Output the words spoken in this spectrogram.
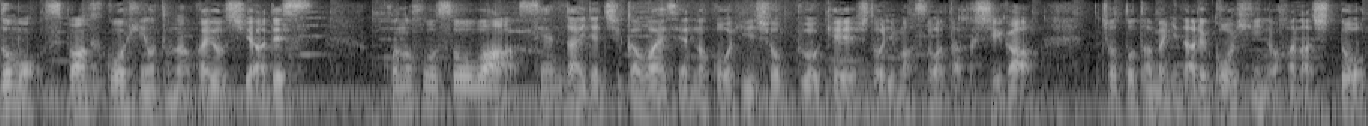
どうもスパークコーヒーの田中芳也です。この放送は仙台で自家焙煎のコーヒーショップを経営しております私がちょっとためになるコーヒーの話と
